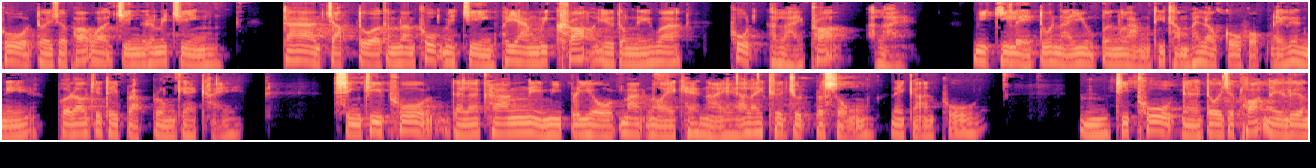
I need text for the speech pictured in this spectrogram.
พูด โดยเฉพาะว่าจริงหรือไม่จริง ถ้าจับตัวกำลังพูดไม่จริง พยายามวิเคราะห์อยู่ตรงนี้ว่า พูดอะไรเพราะอะไร มีกิเลสตัวไหนอยู่เบื้องหลังที่ทำให้เราโกหกในเรื่องนี้เพื่อเราจะได้ปรับปรุงแก้ไข สิ่งที่พูดแต่ละครั้งนี่มีประโยชน์มากน้อยแค่ไหน อะไรคือจุดประสงค์ในการพูดที่พูดเนี่ยโดยเฉพาะในเรื่อง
